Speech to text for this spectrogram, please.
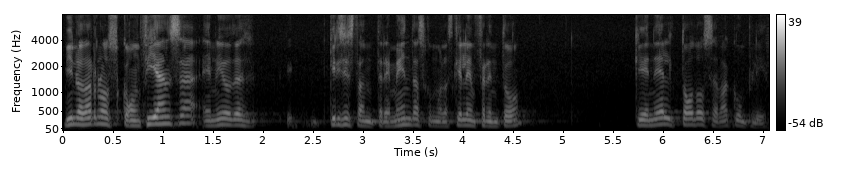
vino a darnos confianza en medio de crisis tan tremendas como las que él enfrentó, que en él todo se va a cumplir.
